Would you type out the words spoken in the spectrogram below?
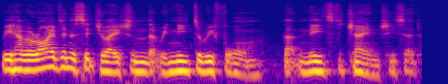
We have arrived in a situation that we need to reform, that needs to change, he said.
